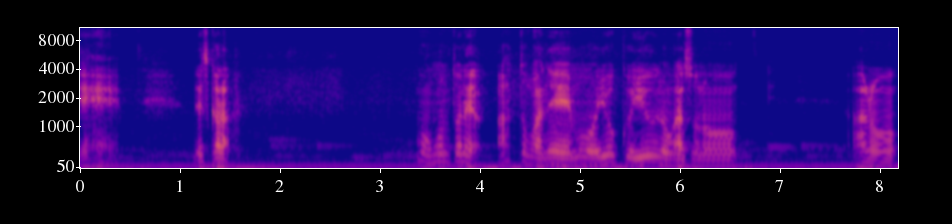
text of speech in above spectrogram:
えー、ですから、もう本当ね、あとはね、もうよく言うのが、その、あの、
